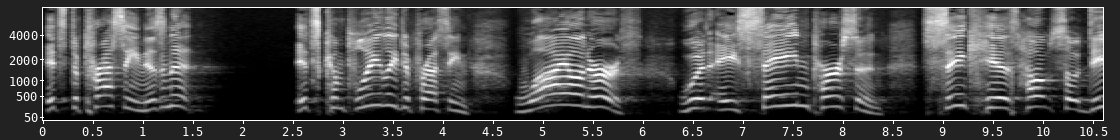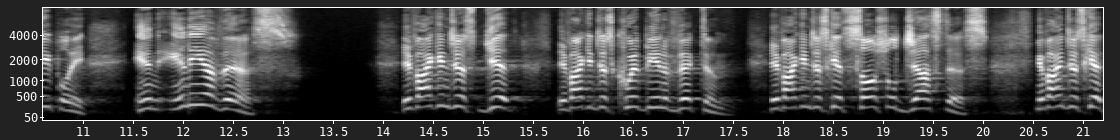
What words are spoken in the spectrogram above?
It's depressing, isn't it? It's completely depressing. Why on earth would a sane person sink his hopes so deeply in any of this? If I can just get, if I can just quit being a victim, if I can just get social justice, if I just get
